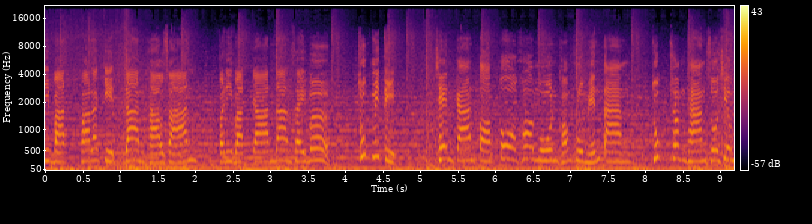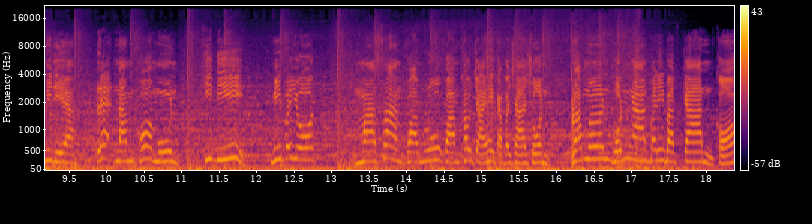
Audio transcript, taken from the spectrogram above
ฏิบัติภารกิจด้านข่าวสาร ปฏิบัติการด้านไซเบอร์ ทุกมิติ เช่นการตอบโต้ข้อมูลของกลุ่มเห็นต่าง ทุกช่องทางโซเชียลมีเดีย และนำข้อมูลที่ดีมีประโยชน์มาสร้างความรู้ความเข้าใจให้กับประชาชน ประเมินผลงานปฏิบัติการของ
